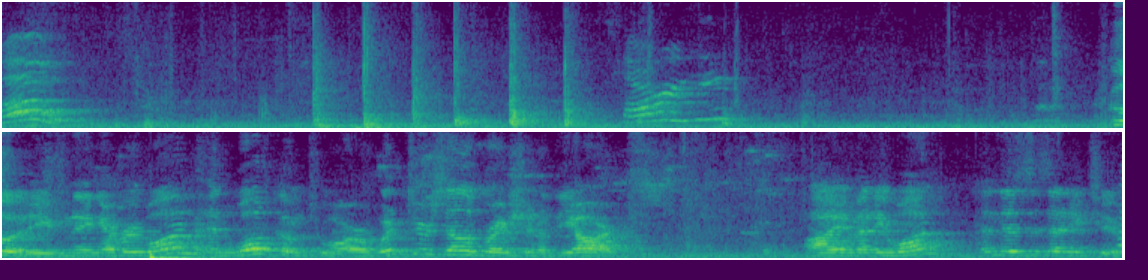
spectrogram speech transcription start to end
Oh! Sorry. Good evening, everyone, and welcome to our winter celebration of the arts. I am Eddie One, and this is Eddie Two.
